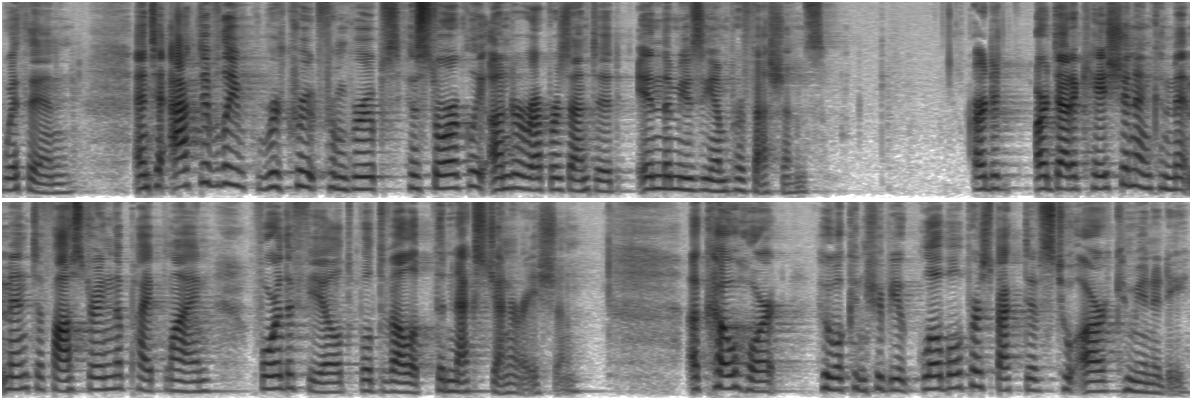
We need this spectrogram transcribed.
within, and to actively recruit from groups historically underrepresented in the museum professions. Our, de our dedication and commitment to fostering the pipeline for the field will develop the next generation, a cohort who will contribute global perspectives to our community.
